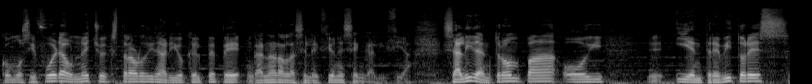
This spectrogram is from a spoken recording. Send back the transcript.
como si fuera un hecho extraordinario que el PP ganara las elecciones en Galicia. Salida en trompa hoy eh, y entre vítores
